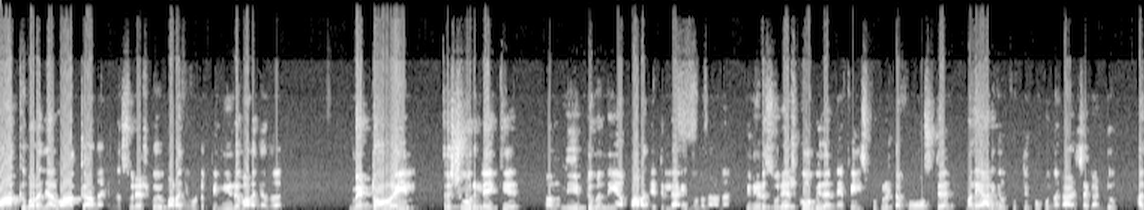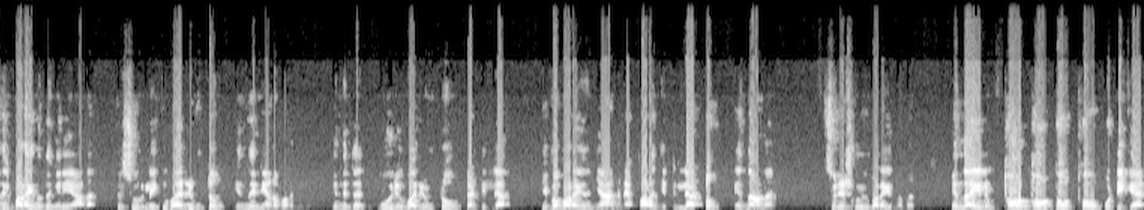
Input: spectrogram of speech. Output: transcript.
വാക്ക് പറഞ്ഞാൽ വാക്കാണ് എന്ന് സുരേഷ് ഗോപി പറഞ്ഞുകൊണ്ട് പിന്നീട് പറഞ്ഞത് മെട്രോ റെയിൽ തൃശ്ശൂരിലേക്ക് നീട്ടുമെന്ന് ഞാൻ പറഞ്ഞിട്ടില്ല എന്നുള്ളതാണ്. പിന്നീട് സുരേഷ് ഗോപി തന്നെ ഫേസ്ബുക്കിൽ ഇട്ട പോസ്റ്റ് മലയാളികൾ കുത്തിപ്പൊക്കുന്ന കാഴ്ച കണ്ടു. അതിൽ പറയുന്നത് എങ്ങനെയാണ് തൃശ്ശൂരിലേക്ക് വരും എന്ന് തന്നെയാണ് പറഞ്ഞത്. എന്നിട്ട് ഒരു വരും ടോവും കണ്ടില്ല. ഇപ്പൊ പറയുന്നത് ഞാൻ അങ്ങനെ പറഞ്ഞിട്ടില്ല ട്ടോ എന്നാണ് സുരേഷ് ഗോപി പറയുന്നത്. എന്തായാലും ടോ ടോ ടോ ടോ പൊട്ടിക്കാൻ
